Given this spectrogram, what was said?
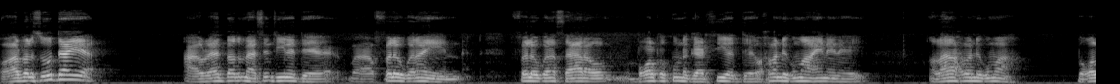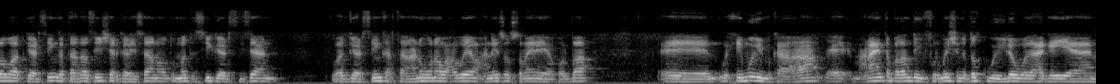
waar bal soo daaya aad baad umahadsantihiina dee falowgana falowgana saara oo boqolka kuna gaadhsiiya dee waxba niguma ahayn inay wallahi waxba niguma. Aha boqol waad gaadhsiin kartaan hadaad sii sheergaraysaan ood ummadda sii gaadhsiisaan waad gaadhsiin kartaan. Aniguna waxa weeyaan waxaan iisoo samaynaya kolba. Wixii muhiimka ahaa macnaha inta badan de informationka dadku way la wadaagayaan.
